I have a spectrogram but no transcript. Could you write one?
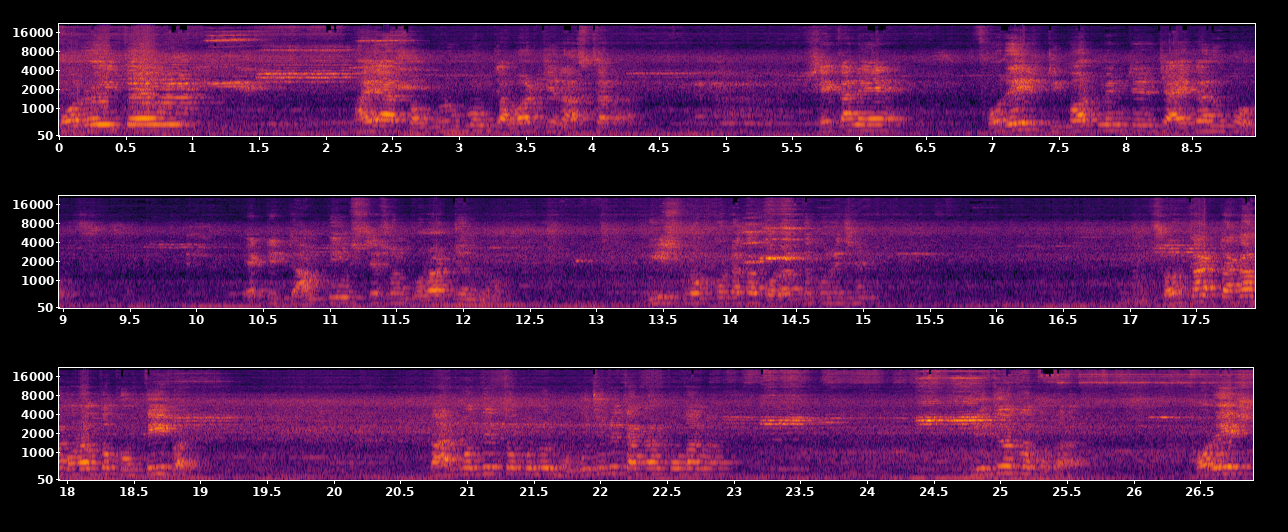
পরৈতল ভায়া সংরক্ষণ যাওয়ার যে রাস্তাটা, সেখানে ফরেস্ট ডিপার্টমেন্টের জায়গার উপর একটি ডাম্পিং স্টেশন করার জন্য বিশ লক্ষ টাকা বরাদ্দ করেছেন। সরকার টাকা বরাদ্দ করতেই পারে। তার মধ্যে তো কোনো লুকোচুরি টাকার কথা নয়। দ্বিতীয়ত কথা ফরেস্ট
